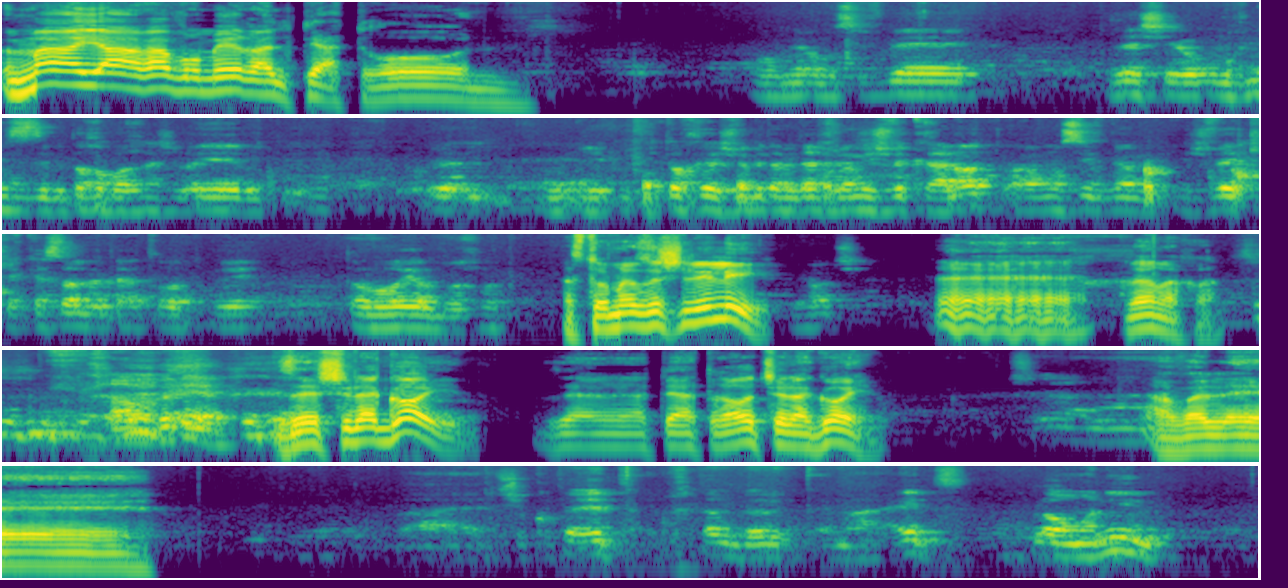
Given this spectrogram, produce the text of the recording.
מה היה הרב אומר על תיאטרון? הוא אומר, הוא מוסיף בזה שהוא מכניס את זה בתוך הברכה שלא יהיה, בתוך יושבי בית המדרש שלא יושבי קרנות, הרב מוסיף גם יושבי כסות ותיאטרות, ותבורי על ברכות. אז אתה אומר זה שלילי. לא נכון. זה של הגויים, זה התיאטראות של הגויים. אבל אה, עץ, העץ לאומנים,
